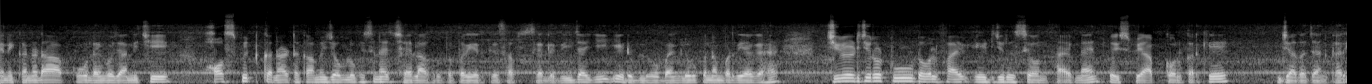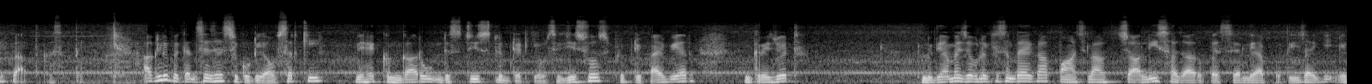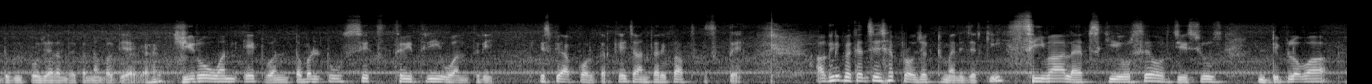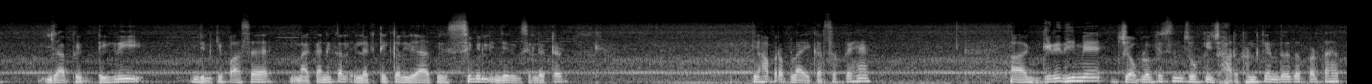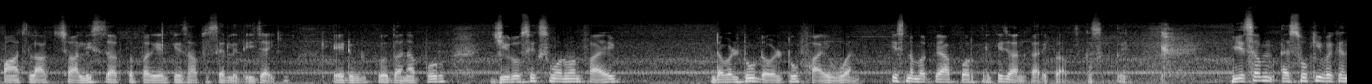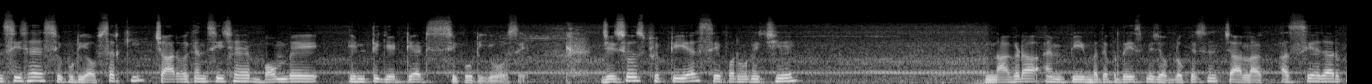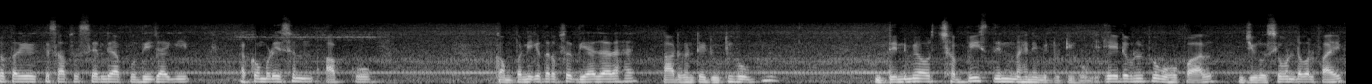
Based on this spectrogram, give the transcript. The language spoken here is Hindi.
यानी कन्नड़ा आपको लैंग्वेज आनी चाहिए। हॉस्पिट कर्नाटका में जॉब लोकेशन है छः लाख रुपए पर ईयर के हिसाब से सैलरी दी जाएगी। ए डब्ल्यू बेंगलुरु का नंबर दिया गया है। Zero eight zero two double five eight zero seven five nine तो इस पर आप कॉल करके ज़्यादा जानकारी प्राप्त कर सकते हैं। अगली वैकेंसीज है सिक्योरिटी ऑफिसर की। यह है कंगारू इंडस्ट्रीज़ लिमिटेड की ओर से। Fifty five year graduate Ludhiana में जब लोकेशन रहेगा, पाँच लाख चालीस हज़ार रुपये सैलरी आपको दी जाएगी। ए डब्ल्यू पी अंदर का नंबर दिया गया है। Zero one eight one double two six three three one three. इस पर आप कॉल करके जानकारी प्राप्त कर सकते हैं। अगली वैकेंसी है प्रोजेक्ट मैनेजर की। सीमा लैब्स की ओर से और जे डिप्लोमा या फिर डिग्री जिनके पास है मैकेनिकल इलेक्ट्रिकल या फिर सिविल इंजीनियरिंग से रिलेटेड यहाँ पर अप्लाई कर सकते हैं। गिरिधि में जॉब लोकेशन जो कि झारखंड के अंतर्गत पड़ता है, पाँच लाख चालीस हज़ार रुपये पर ईयर के हिसाब से सैलरी दी जाएगी। A W P Danapur zero six one one five double two double two five one इस नंबर पे आप कॉल करके जानकारी प्राप्त कर सकते हैं। ये सब एसओ की वैकेंसीज है सिक्योरिटी ऑफिसर की, चार वैकेंसीज है बॉम्बे इंटीग्रेटेड सिक्योरिटी की ओर से। जैसे फिफ्टी ईयर सेफर होने चाहिए। नागड़ा एमपी मध्य प्रदेश में जॉब लोकेशन चार लाख अस्सी हज़ार रुपये पर ईयर के हिसाब से सैलरी आपको दी जाएगी। एकोमोडेशन आपको कंपनी की तरफ़ से दिया जा रहा है। आठ घंटे ड्यूटी होगी। दिन में और 26 दिन महीने में ड्यूटी होगी। A W P Bhopal zero seven double five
